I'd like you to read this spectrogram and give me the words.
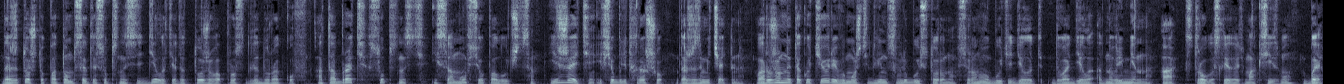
Даже то, что потом с этой собственностью делать, это тоже вопрос для дураков. Отобрать собственность и само все получится. Езжайте, и все будет хорошо, даже замечательно. Вооруженной такой теорией вы можете двинуться в любую сторону, все равно вы будете делать два дела одновременно. А. Строго следовать марксизму. Б.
